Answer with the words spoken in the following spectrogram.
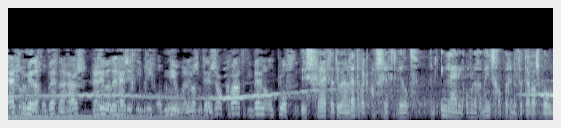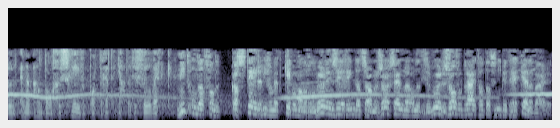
Eind van de middag op weg naar huis herinnerde hij zich die brief opnieuw en hij was meteen zo kwaad dat hij bijna ontplofte. U schrijft dat u een letterlijk afschrift wilt, een inleiding over de gemeenschap waarin de vertellers woonden en een aantal geschreven portretten. Ja, dat is veel werk. Niet omdat van de kastelen liever met kippermannen van de Meulen in zee ging, dat zou mijn zorg zijn, maar omdat hij zijn woorden zo verdraaid had dat ze niet meer te herkennen waren.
